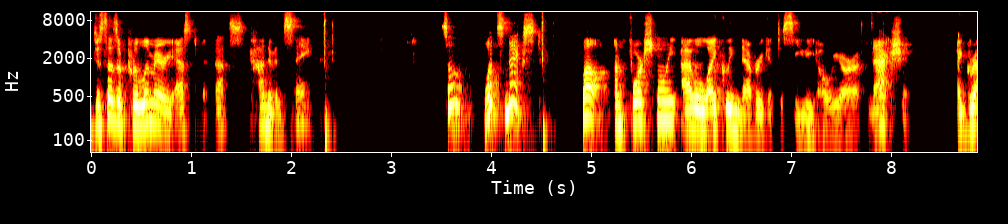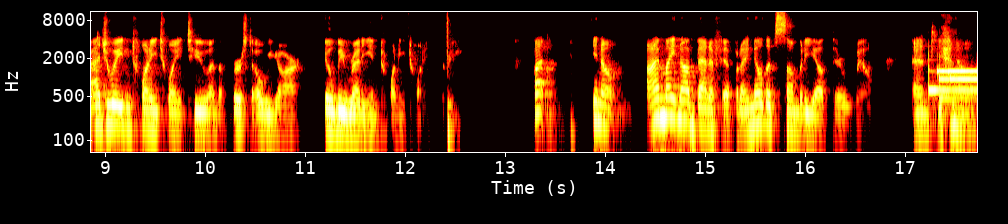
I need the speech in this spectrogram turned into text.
just as a preliminary estimate, that's kind of insane. So what's next? Well, unfortunately, I will likely never get to see the OERF in action. I graduate in 2022 and the first OER, it'll be ready in 2023. But, you know, I might not benefit, but I know that somebody out there will. And, you know,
